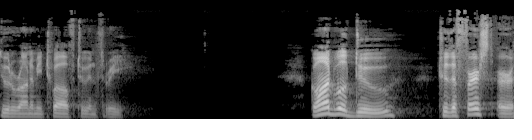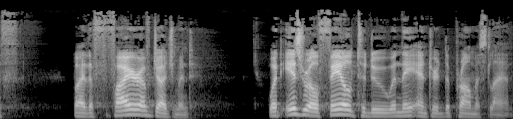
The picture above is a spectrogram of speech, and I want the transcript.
Deuteronomy 12, 2 and 3. God will do to the first earth by the fire of judgment what Israel failed to do when they entered the promised land.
